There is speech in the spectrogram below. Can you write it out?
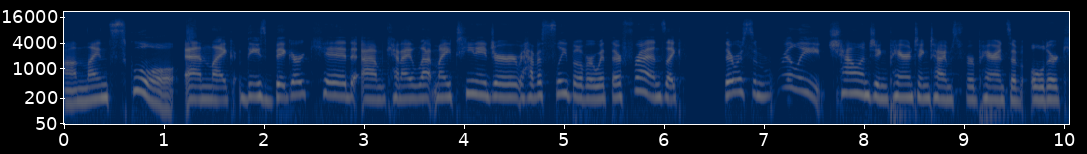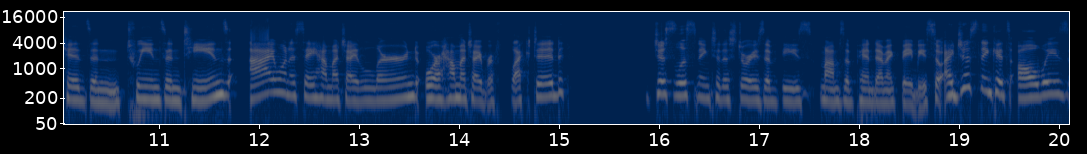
online school and like these bigger kid, um, can I let my teenager have a sleepover with their friends? Like there was some really challenging parenting times for parents of older kids and tweens and teens. I want to say how much I learned or how much I reflected just listening to the stories of these moms of pandemic babies. So I just think it's always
